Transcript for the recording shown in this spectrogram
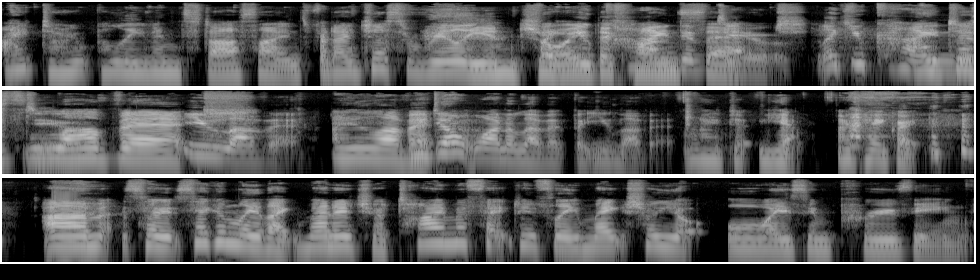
I don't believe in star signs, but I just really enjoy the kind concept. of do. Like you kind I of just do. love it. You love it. I love it. You don't want to love it, but you love it. I do, yeah. Okay, great. um, so secondly, like manage your time effectively. Make sure you're always improving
